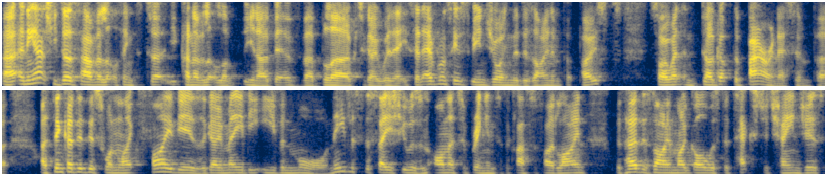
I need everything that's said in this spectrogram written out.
Uh, and he actually does have a little thing to, to kind of a little you know a bit of a blurb to go with it. He said everyone seems to be enjoying the design input posts, so I went and dug up the Baroness input. I think I did this one like five years ago, maybe even more. Needless to say, she was an honor to bring into the classified line. With her design, my goal was to texture changes,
